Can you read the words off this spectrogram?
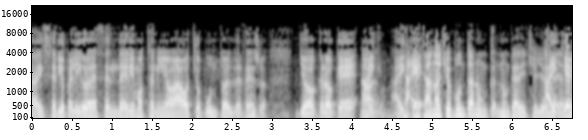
hay serio peligro de descender y hemos tenido a 8 puntos el descenso. Yo creo que No, hay, hay está- que estando a ocho puntos nunca, nunca he dicho yo hay que salido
